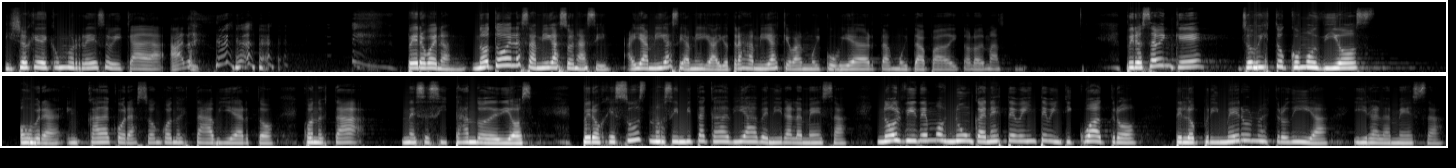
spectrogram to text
Y yo quedé como re desubicada. Pero bueno, no todas las amigas son así. Hay amigas y amigas. Hay otras amigas que van muy cubiertas, muy tapadas y todo lo demás. Pero ¿saben qué? Yo he visto cómo Dios obra en cada corazón cuando está abierto, cuando está necesitando de Dios. Pero Jesús nos invita cada día a venir a la mesa. No olvidemos nunca en este 2024 de lo primero en nuestro día, ir a la mesa.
